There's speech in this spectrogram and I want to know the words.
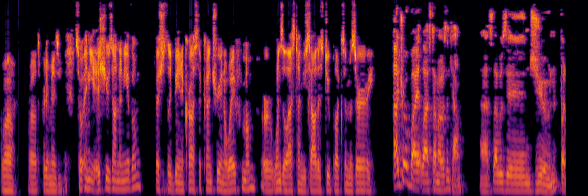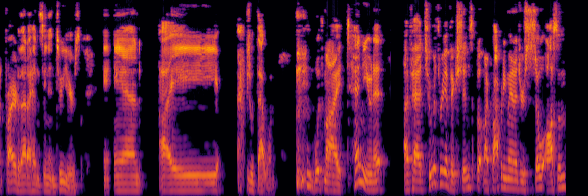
Wow. Wow. That's pretty amazing. So any issues on any of them? Especially being across the country and away from them? Or when's the last time you saw this duplex in Missouri? I drove by it last time I was in town. Uh, so that was in June, but prior to that, I hadn't seen it in two years. And I, with that one, with my 10 unit, I've had two or three evictions, but my property manager is so awesome.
